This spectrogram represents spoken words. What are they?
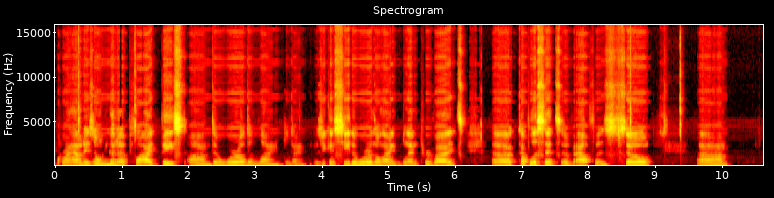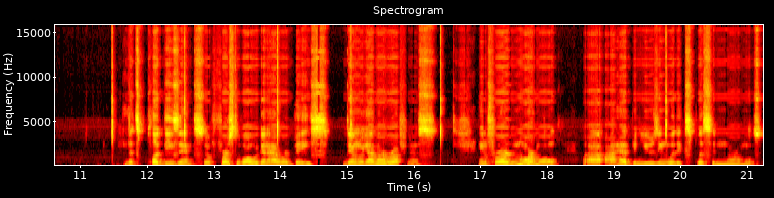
ground is only going to apply based on the world aligned blend. As you can see, the world aligned blend provides a couple of sets of alphas. So um, let's plug these in. So first of all, we're going to have our base, then we have our roughness, and for our normal, uh, I have been using with explicit normals.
